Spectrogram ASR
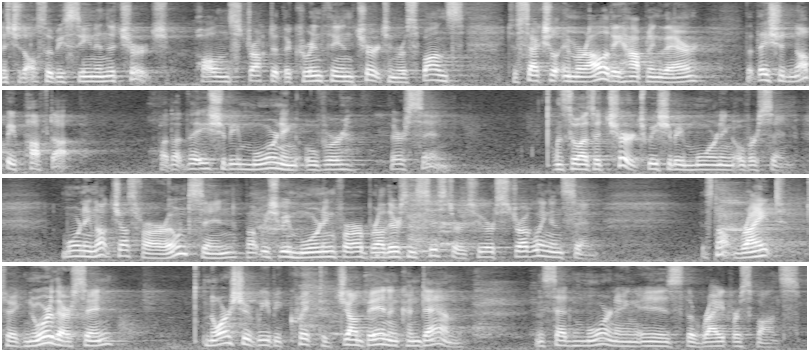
This should also be seen in the church. Paul instructed the Corinthian church in response to sexual immorality happening there that they should not be puffed up, but that they should be mourning over their sin. And so, as a church, we should be mourning over sin. Mourning not just for our own sin, but we should be mourning for our brothers and sisters who are struggling in sin it's not right to ignore their sin, nor should we be quick to jump in and condemn. Instead, mourning is the right response.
